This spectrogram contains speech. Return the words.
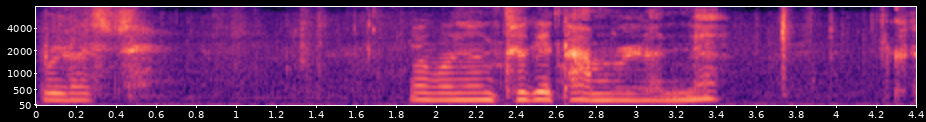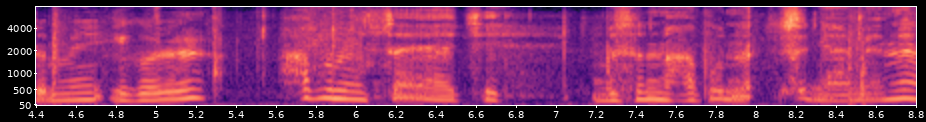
물렀어. 요거는 두 개 다 물렀네 그러면 이거를 화분을 써야지. 무슨 화분을 쓰냐면은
